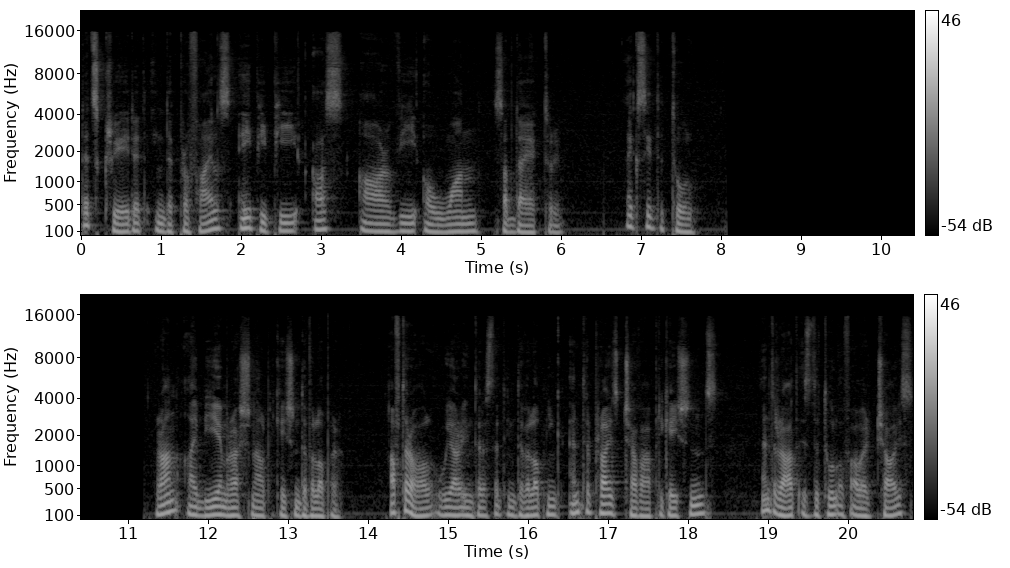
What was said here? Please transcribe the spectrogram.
that's created in the profiles app as rv01 subdirectory. Exit the tool. Run IBM Rational Application Developer. After all, we are interested in developing enterprise Java applications and RAD is the tool of our choice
